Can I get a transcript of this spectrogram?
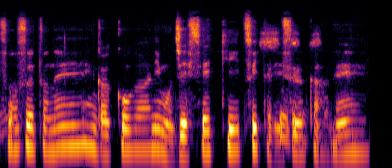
そうするとね、学校側にも実績ついたりするからね。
